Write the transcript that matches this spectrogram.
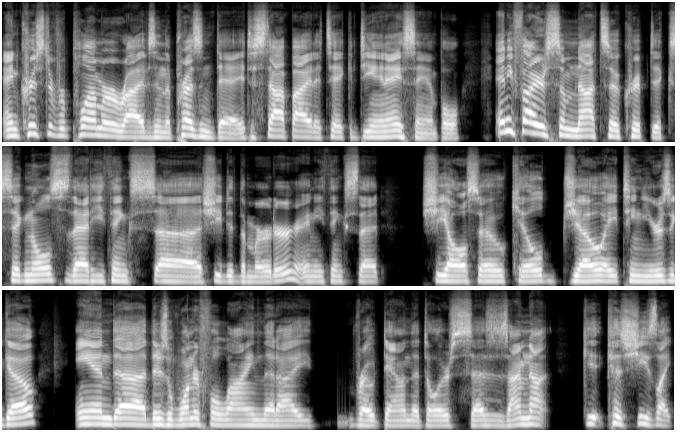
And Christopher Plummer arrives in the present day to stop by to take a DNA sample. And he fires some not so cryptic signals that he thinks uh, she did the murder and he thinks that she also killed Joe 18 years ago. And uh, there's a wonderful line that I wrote down that Dolores says is I'm not because she's like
